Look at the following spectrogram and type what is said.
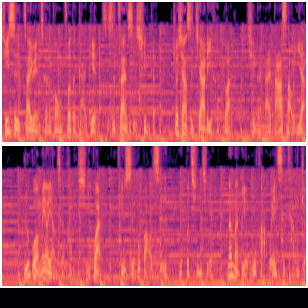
其实，在远程工作的改变只是暂时性的，就像是家里很乱，请人来打扫一样。如果没有养成好的习惯，平时不保持也不清洁，那么也无法维持长久。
